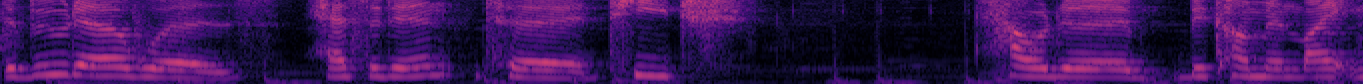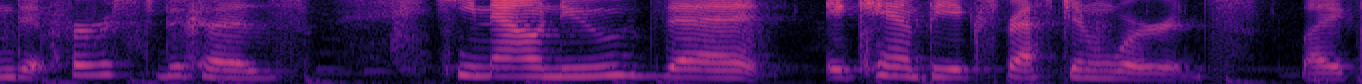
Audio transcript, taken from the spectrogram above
the Buddha was hesitant to teach how to become enlightened at first because he now knew that it can't be expressed in words. Like,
